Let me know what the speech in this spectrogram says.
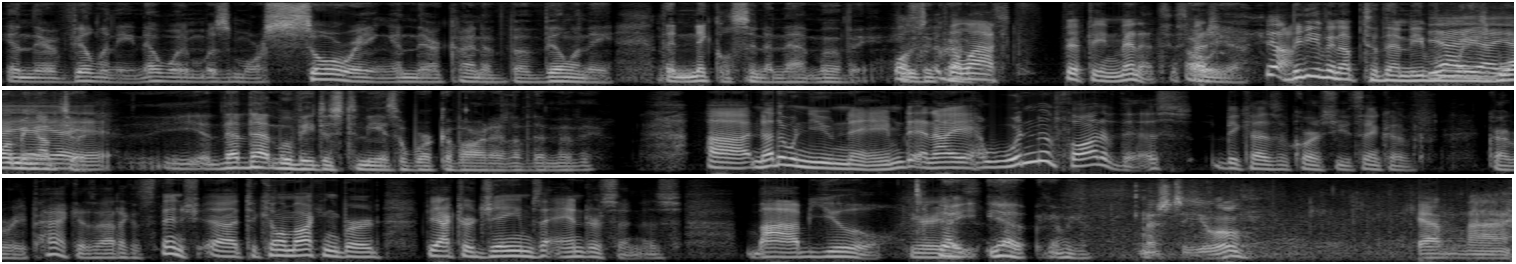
in their villainy. No one was more soaring in their kind of uh, villainy than Nicholson in that movie. He Well, the last 15 minutes, Oh especially. yeah. but even up to them, even Yeah, when yeah, he's yeah, warming yeah, up yeah, to yeah. it, yeah, that that movie just to me is a work of art. I love that movie. Uh, another one you named, and I wouldn't have thought of this because, of course, you think of Gregory Peck as Atticus Finch. Uh, to Kill a Mockingbird, the actor James Anderson is Bob Ewell. Here he Yeah, is. yeah. Here we go. Mr. Ewell? Captain, I,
